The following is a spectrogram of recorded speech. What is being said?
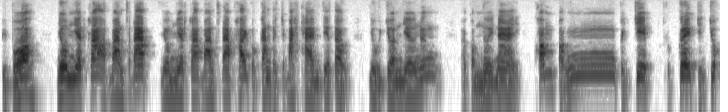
ពីព្រោះញោមញាតខ្លះអត់បានស្ដាប់ញោមញាតខ្លះបានស្ដាប់ហើយក៏កាន់តែច្បាស់ថែមទៀតទៅយុវជនយើងហ្នឹងកុំនឿយណាយ ខំប្រឹងបញ្ជាក្រេបជញ្ជក់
